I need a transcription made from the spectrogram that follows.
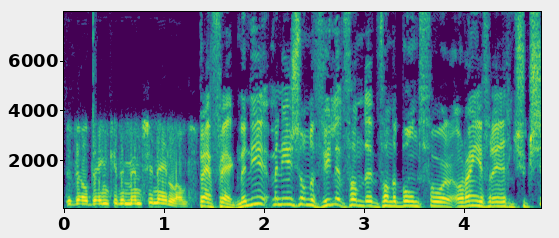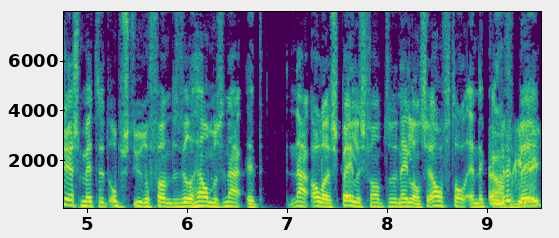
de weldenkende mensen in Nederland. Perfect. Meneer, meneer Zonnevielen van de, van de Bond voor Oranje Vereniging, succes met het opsturen van het Wilhelmus naar, het, naar alle spelers van het Nederlands elftal en de KNVB.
